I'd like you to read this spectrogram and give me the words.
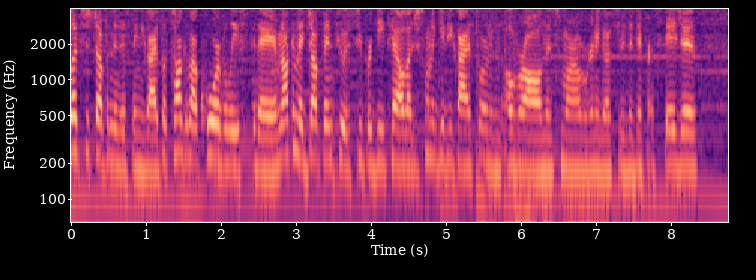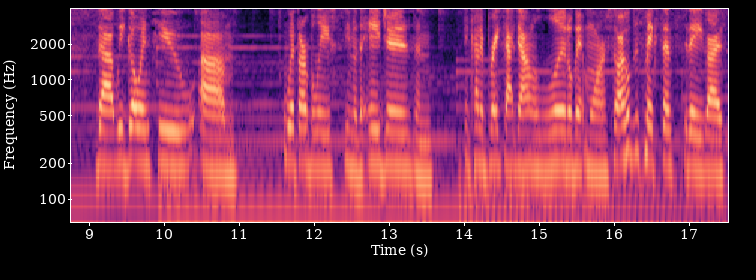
let's just jump into this thing, you guys. Let's talk about core beliefs today. I'm not going to jump into it super detailed. I just want to give you guys sort of an overall, and then tomorrow we're going to go through the different stages that we go into um, with our beliefs, you know, the ages, and and kind of break that down a little bit more. So I hope this makes sense today, you guys.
